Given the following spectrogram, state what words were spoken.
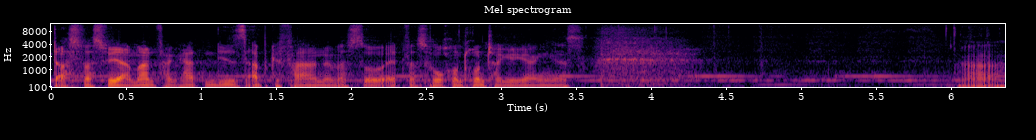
Das, was wir am Anfang hatten, dieses Abgefahrene, was so etwas hoch und runter gegangen ist. Ah.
